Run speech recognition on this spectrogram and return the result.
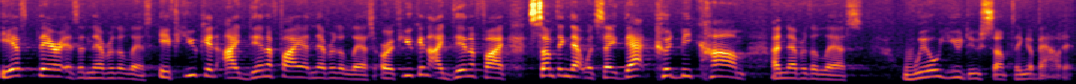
if there is a nevertheless, if you can identify a nevertheless, or if you can identify something that would say that could become a nevertheless, will you do something about it?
